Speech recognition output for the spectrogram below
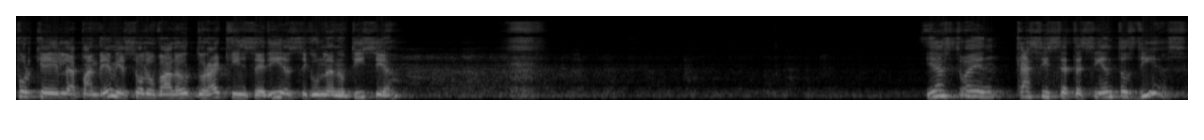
porque la pandemia solo va a durar 15 días según la noticia. Ya estoy en casi 700 días.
